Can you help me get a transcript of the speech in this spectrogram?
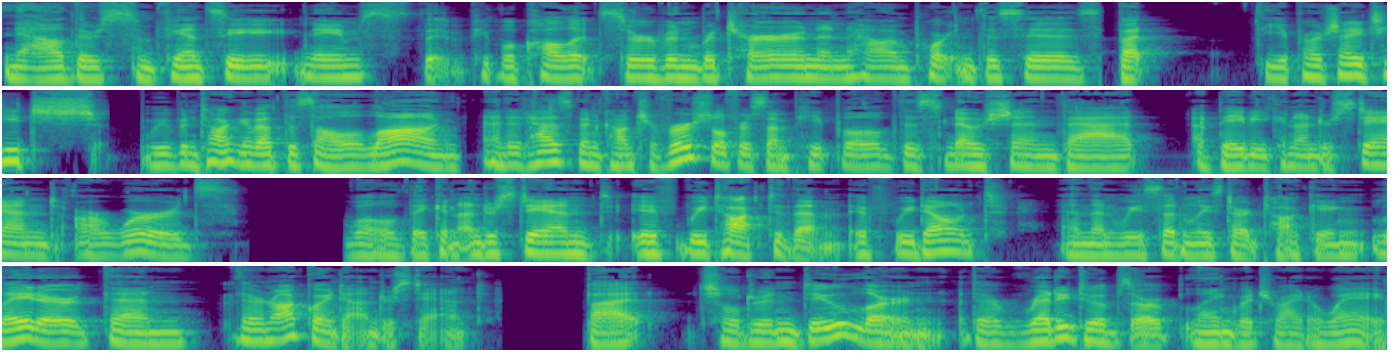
Now there's some fancy names that people call it serve and return and how important this is. But the approach I teach, we've been talking about this all along, and it has been controversial for some people this notion that a baby can understand our words well, they can understand if we talk to them. If we don't, and then we suddenly start talking later, then they're not going to understand. But children do learn, they're ready to absorb language right away.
